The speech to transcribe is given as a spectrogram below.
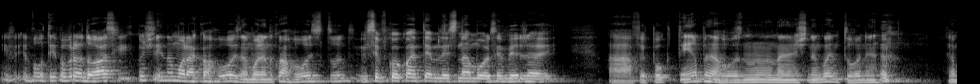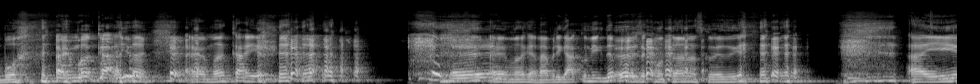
eu voltei para Brodowski e continuei a namorar com a Rose, namorando com a Rose e tudo. E você ficou quanto tempo nesse namoro sem beijar aí? Ah, foi pouco tempo, né? A Rose não, a gente não aguentou, né? Acabou. A irmã caiu. a irmã caiu. É. A irmã vai brigar comigo depois, né? contando as coisas. Aí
